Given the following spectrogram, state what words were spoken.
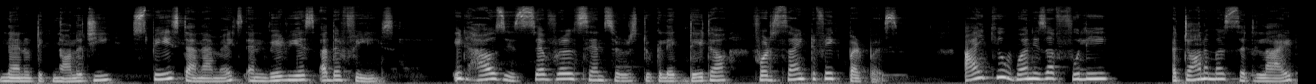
nanotechnology, space dynamics, and various other fields. It houses several sensors to collect data for scientific purpose. iCube-1 is a fully autonomous satellite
